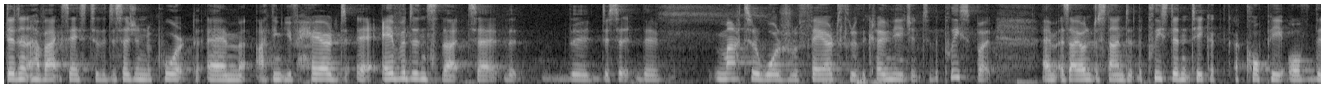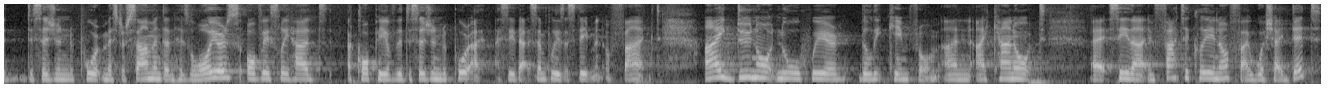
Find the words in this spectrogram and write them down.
didn't have access to the decision report. Um, I think you've heard uh, evidence that, uh, that the, the matter was referred through the Crown agent to the police, but um, as I understand it, the police didn't take a, a copy of the decision report. Mr Salmond and his lawyers obviously had a copy of the decision report. I, I say that simply as a statement of fact. I do not know where the leak came from, and I cannot uh, say that emphatically enough. I wish I did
